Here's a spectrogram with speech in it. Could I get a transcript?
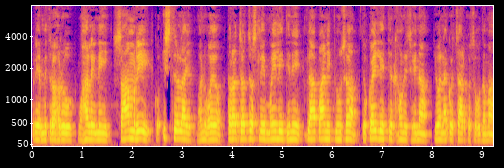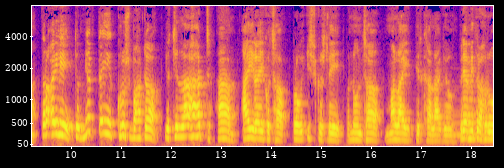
प्रिय मित्रहरू उहाँले नै सामरीको स्त्रीलाई भन्नुभयो तर जस जसले मैले दिने पानी पिउँछ त्यो कहिले तिर्खाउने छैन? योनाको चारको चौधमा। तर अहिले त्यो निर्दय क्रुसबाट यो चिल्लाहट आइरहेको छ। प्रभु इस्कुसले भन्नुहुन्छ मलाई तिर्खा लाग्यो। प्रिय मित्रहरू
